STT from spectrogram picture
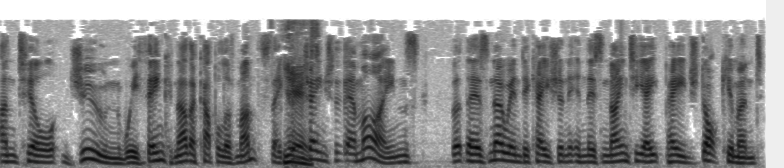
until June, we think, another couple of months. They yes. could change their minds, but there's no indication in this 98 page document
